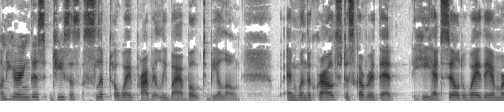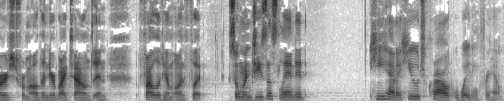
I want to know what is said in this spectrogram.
On hearing this, Jesus slipped away privately by a boat to be alone. And when the crowds discovered that he had sailed away, they emerged from all the nearby towns and followed him on foot. So when Jesus landed he had a huge crowd waiting for him.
